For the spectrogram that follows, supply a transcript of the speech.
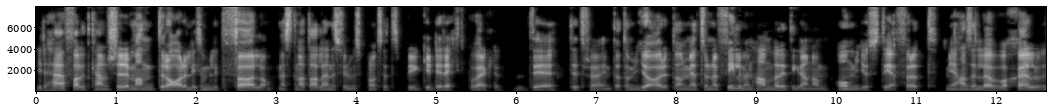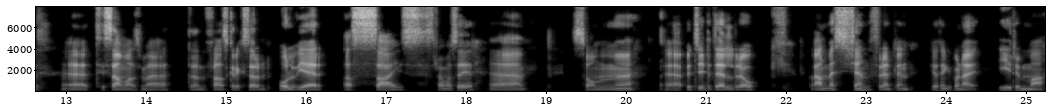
I det här fallet kanske man drar det liksom lite för långt, nästan att alla hennes filmer på något sätt bygger direkt på verkligheten. Det, det tror jag inte att de gör, utan men jag tror den här filmen handlar lite grann om, om just det, för att Mia Hansen-Löf var själv eh, tillsammans med den franska regissören Olivier Assayas, tror jag man säger, eh, som eh, är betydligt äldre och vad är han mest känd för egentligen? Jag tänker på den här Irma,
